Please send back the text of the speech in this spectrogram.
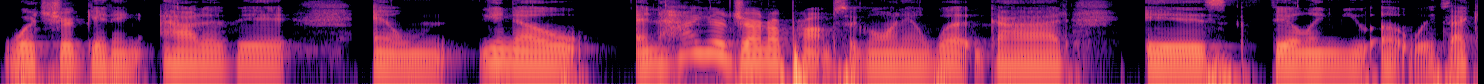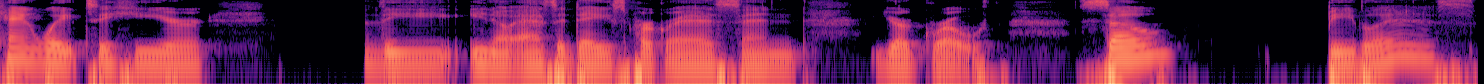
what you're getting out of it, and you know, and how your journal prompts are going and what God is filling you up with. I can't wait to hear the, you know, as the days progress and your growth. So be blessed.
